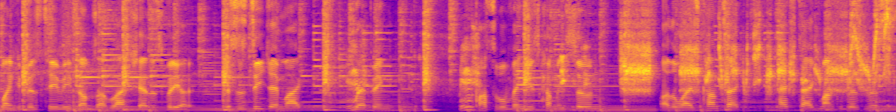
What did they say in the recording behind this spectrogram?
Monkey Biz TV, thumbs up, like, share this video. This is DJ Mike, repping. Possible venues coming soon. Otherwise, contact hashtag monkeybizzness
